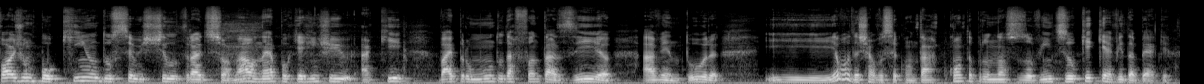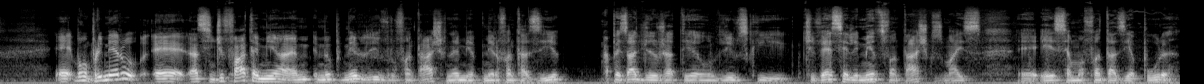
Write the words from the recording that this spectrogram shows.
foge um pouquinho do seu estilo tradicional, né? Porque a gente aqui vai para o mundo da fantasia, aventura. E eu vou deixar você contar. Conta para os nossos ouvintes o que, que é Vida Becker. É, bom, primeiro, é, assim, de fato é, minha, é meu primeiro livro fantástico, né? Minha primeira fantasia apesar de eu já ter livros que tivessem elementos fantásticos, mas é, esse é uma fantasia pura.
